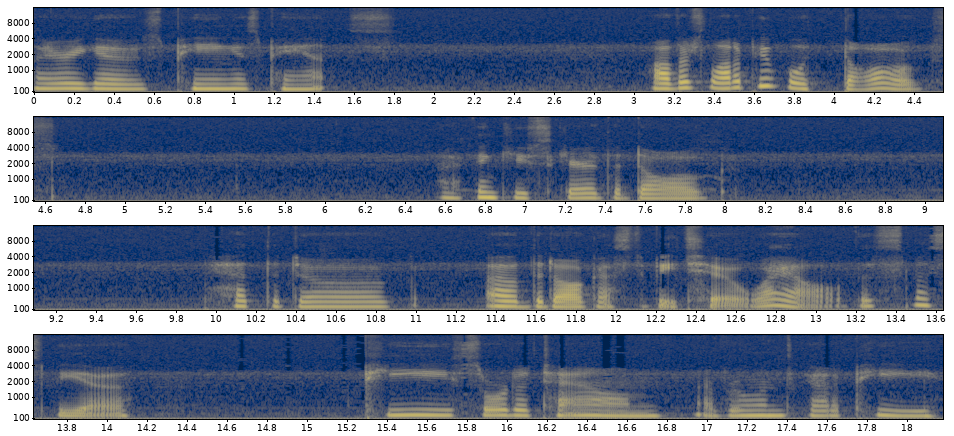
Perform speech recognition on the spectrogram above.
there he goes, peeing his pants. Oh, there's a lot of people with dogs. I think you scared the dog. Pet the dog. Oh, the dog has to be too. Wow, this must be a pee sort of town. Everyone's got a pee.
